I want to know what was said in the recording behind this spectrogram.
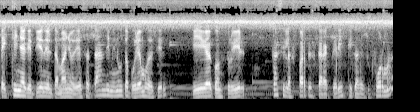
pequeña que tiene el tamaño de esa, tan diminuta podríamos decir, que llega a construir casi las partes características de su forma,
